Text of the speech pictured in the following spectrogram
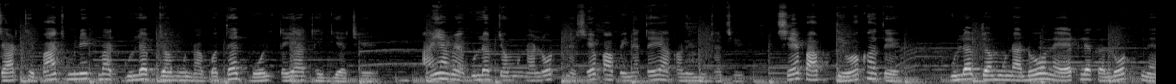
ચારથી પાંચ મિનિટમાં જ ગુલાબજાંબુના બધા જ બોલ તૈયાર થઈ ગયા છે. અહીંયા મેં ગુલાબજાંબુના લોટને શેપ આપીને તૈયાર કરી લીધા છે. શેપ આપતી વખતે ગુલાબજાંબુના ડોને એટલે કે લોટને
